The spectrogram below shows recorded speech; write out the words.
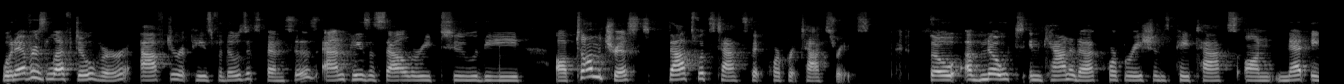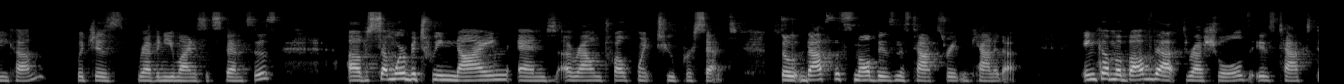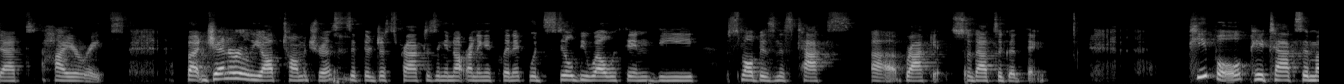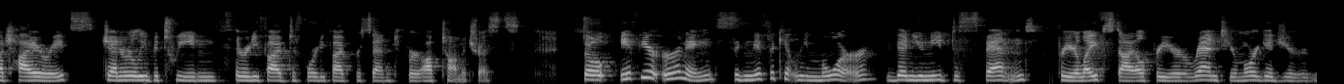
whatever's left over after it pays for those expenses and pays a salary to the optometrist, that's what's taxed at corporate tax rates. So, of note, in Canada, corporations pay tax on net income, which is revenue minus expenses, of somewhere between 9 and around 12.2%. So, that's the small business tax rate in Canada. Income above that threshold is taxed at higher rates. But generally, optometrists, if they're just practicing and not running a clinic, would still be well within the small business tax uh, bracket. So that's a good thing. People pay tax at much higher rates, generally between 35 to 45% for optometrists. So if you're earning significantly more than you need to spend for your lifestyle, for your rent, your mortgage, your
